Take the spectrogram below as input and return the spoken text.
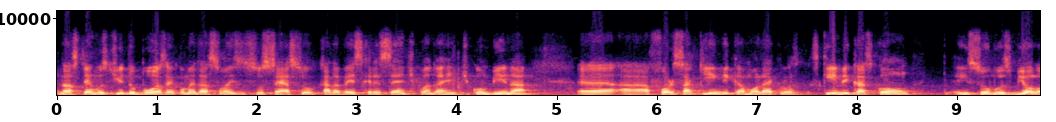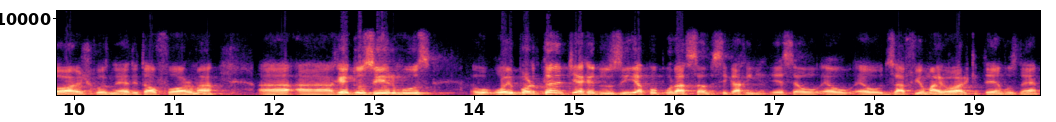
nós temos tido boas recomendações de sucesso cada vez crescente quando a gente combina é, a força química, moléculas químicas com insumos biológicos, né, de tal forma a, a reduzirmos. O, o, importante é reduzir a população de cigarrinha. Esse é o, é o, é o desafio maior que temos, né?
